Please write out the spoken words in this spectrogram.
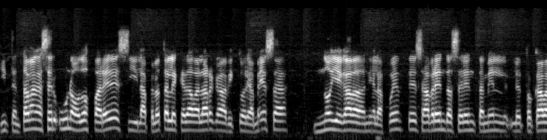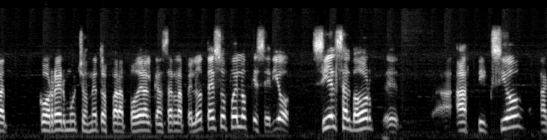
intentaban hacer una o dos paredes y la pelota le quedaba larga a Victoria Mesa, no llegaba Daniela Fuentes, a Brenda Serén también le- tocaba correr muchos metros para poder alcanzar la pelota. Eso fue lo que se dio. Sí, El Salvador eh, a- asfixió a,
